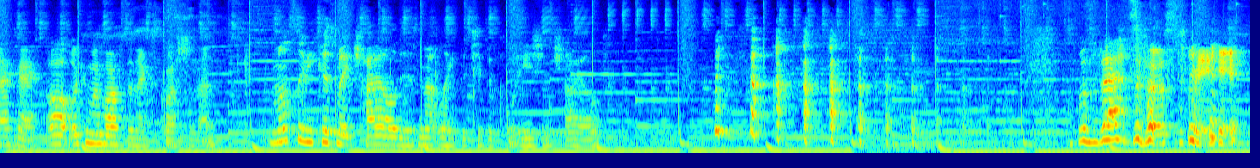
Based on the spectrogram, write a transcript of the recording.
Okay. Well, we can move on to the next question then. Mostly because my child is not like the typical Asian child. What's that supposed to mean?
